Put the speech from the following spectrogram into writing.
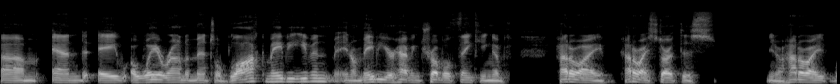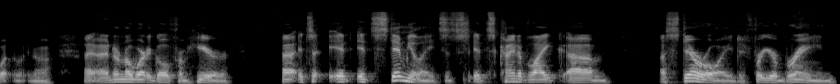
um, and a, a way around a mental block, maybe even, you know, maybe you're having trouble thinking of how do I how do I start this? You know, how do I what you know, I, I don't know where to go from here. Uh, it's a, it it stimulates. It's it's kind of like um, a steroid for your brain.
